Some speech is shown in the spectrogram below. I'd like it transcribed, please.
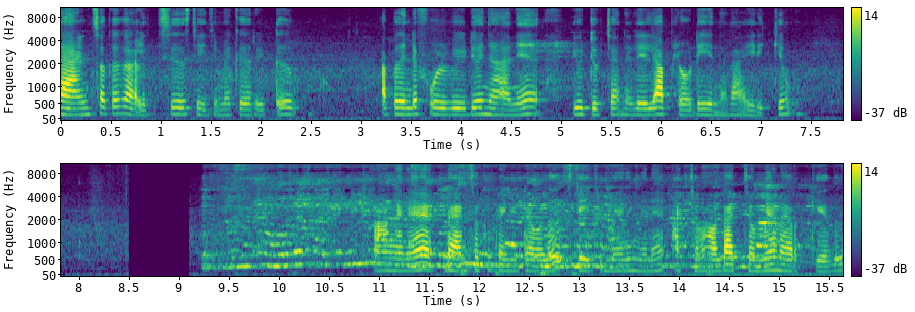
ഡാൻസൊക്കെ കളിച്ച് സ്റ്റേജിന്മേൽ കയറിയിട്ട് അപ്പോൾ ഇതിന്റെ ഫുൾ വീഡിയോ ഞാൻ യൂട്യൂബ് ചാനലിൽ അപ്ലോഡ് ചെയ്യുന്നതായിരിക്കും. അങ്ങനെ ഡാൻസൊക്കെ കഴിഞ്ഞിട്ട് അവൾ സ്റ്റേജിന്മേൽ ഇങ്ങനെ അച്ഛൻ അവളുടെ അച്ഛമ്മയാണ് ഇറക്കിയത്.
